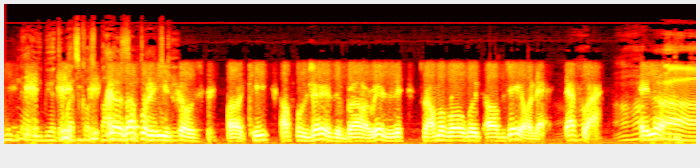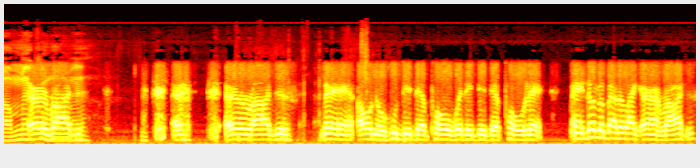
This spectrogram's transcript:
You know you be at the West Coast Because I'm from the East Keith. Coast, uh, Keith. I'm from Jersey, bro, originally. So I'm gonna roll with uh, Jay on that. That's why. Hey, look, Oh man, Aaron come on, Rodgers, man. Aaron Rodgers, man, I don't know who did that poll, where they did that poll at. Man, don't nobody like Aaron Rodgers.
